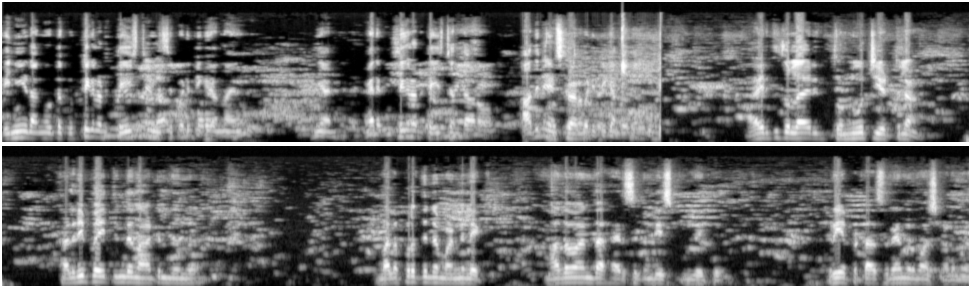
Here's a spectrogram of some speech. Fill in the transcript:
പിന്നീട് അങ്ങോട്ട് കുട്ടികളുടെ ടേസ്റ്റ് അനുസരിച്ച് പഠിപ്പിക്കുക എന്നായിരുന്നു ഞാൻ. അങ്ങനെ കുട്ടികളുടെ ടേസ്റ്റ് എന്താണോ അതിനനുസരിച്ച് പഠിപ്പിക്കാൻ തുടങ്ങി. ആയിരത്തി തൊള്ളായിരത്തി തൊണ്ണൂറ്റി എട്ടിലാണ് കളരിപ്പയറ്റിന്റെ നാട്ടിൽ നിന്ന് മലപ്പുറത്തിന്റെ മണ്ണിലേക്ക് മാധവാനന്ദ ഹയർ സെക്കൻഡറി സ്കൂളിലേക്ക് പ്രിയപ്പെട്ട സുരേന്ദ്രമാഷ് കടന്നു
